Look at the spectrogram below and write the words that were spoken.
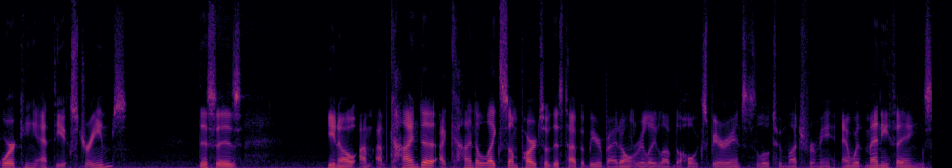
working at the extremes. This is you know, I'm I'm kind of I kind of like some parts of this type of beer, but I don't really love the whole experience. It's a little too much for me. And with many things,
